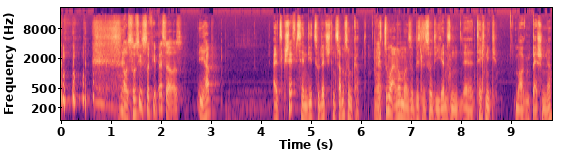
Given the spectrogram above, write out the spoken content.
Aber so sieht es doch viel besser aus. Ich habe als Geschäftshandy zuletzt ein Samsung gehabt. Ja. Jetzt tun wir einfach mal so ein bisschen so die ganzen äh, Technikmarken bashen, ne?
